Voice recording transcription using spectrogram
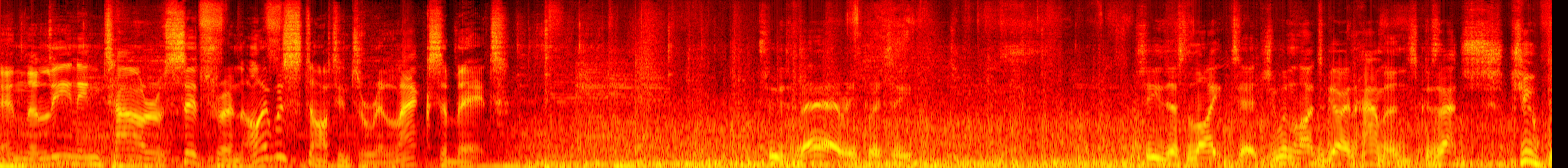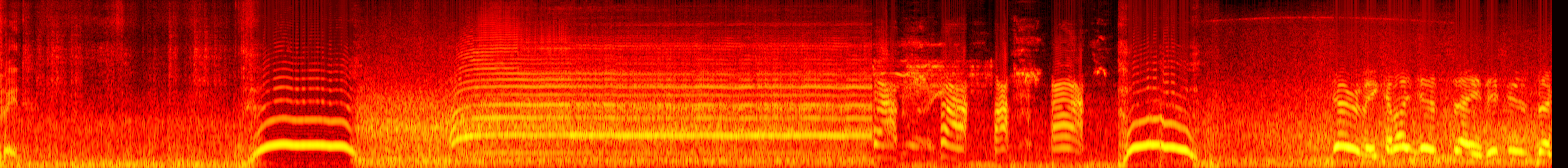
In the Leaning Tower of Citroen, I was starting to relax a bit. She's very pretty. She just liked it. She wouldn't like to go in Hammond's because that's stupid. Jeremy, can I just say this is the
